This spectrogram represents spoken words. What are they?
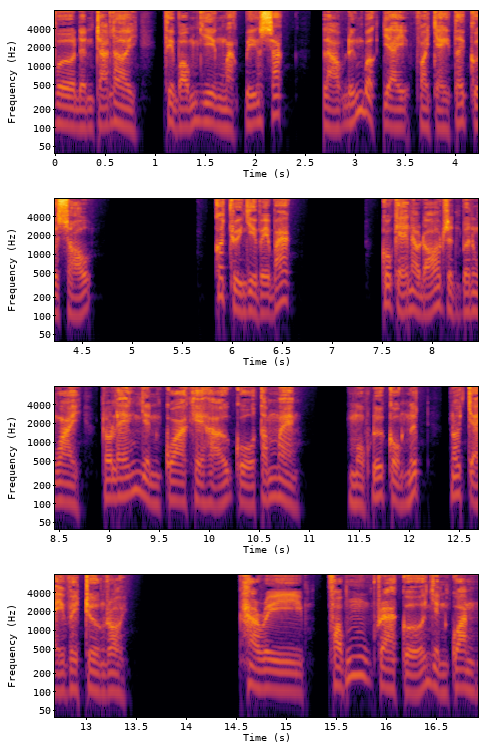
vừa định trả lời thì bỗng nhiên mặt biến sắc. Lão đứng bật dậy và chạy tới cửa sổ. Có chuyện gì vậy bác? Có kẻ nào đó rình bên ngoài, nó lén nhìn qua khe hở của tấm màn. Một đứa con nít, nó chạy về trường rồi. Harry phóng ra cửa nhìn quanh.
